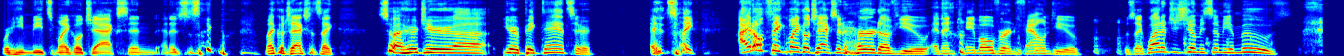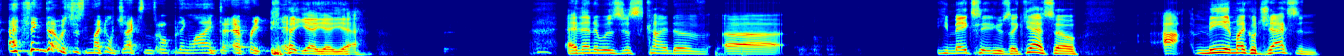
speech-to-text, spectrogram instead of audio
where he meets Michael Jackson, and it's just like Michael Jackson's like, "So I heard you're uh, you're a big dancer," and it's like. I don't think Michael Jackson heard of you and then came over and found you. It was like, why don't you show me some of your moves? I think that was just Michael Jackson's opening line to every. yeah, yeah, yeah, yeah. And then it was just kind of uh he makes it he was like, "Yeah, so uh, me and Michael Jackson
